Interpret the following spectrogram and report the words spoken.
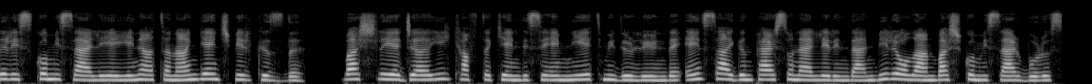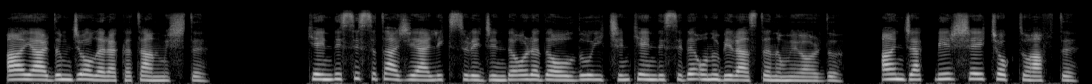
Iris komiserliğe yeni atanan genç bir kızdı. Başlayacağı ilk hafta kendisi Emniyet Müdürlüğü'nde en saygın personellerinden biri olan Başkomiser Burus, A yardımcı olarak atanmıştı. Kendisi stajyerlik sürecinde orada olduğu için kendisi de onu biraz tanımıyordu. Ancak bir şey çok tuhaftı.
